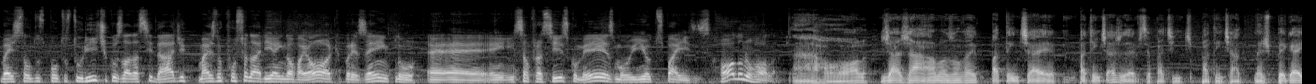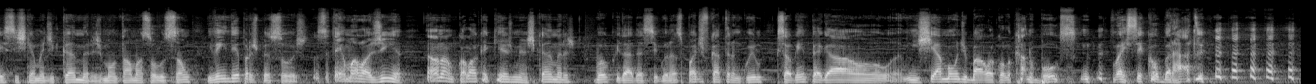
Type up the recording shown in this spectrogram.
vai ser um dos pontos turísticos lá da cidade, mas não funcionaria em Nova York, por exemplo, é, é em São Francisco mesmo, e em outros países. Rola ou não rola? Ah, rola. Já já a Amazon vai patentear, é, patentear deve ser patenteado, mas pegar esse esquema de câmeras, montar uma solução e vender para as pessoas. Você tem uma lojinha? Não, não, coloca aqui as minhas câmeras, vou cuidar da segurança, pode ficar tranquilo que se alguém pegar, um, encher a mão de bala, colocar no bolso, vai ser cobrado.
